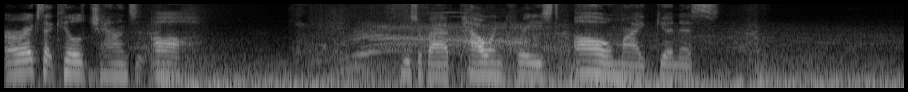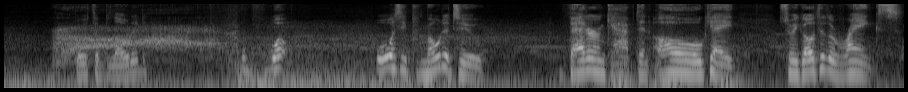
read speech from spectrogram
Urix that kills challenges. Oh, he survived. Power increased. Oh my goodness. Both the bloated. What? What was he promoted to? Veteran captain. Oh, okay. So we go through the ranks.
